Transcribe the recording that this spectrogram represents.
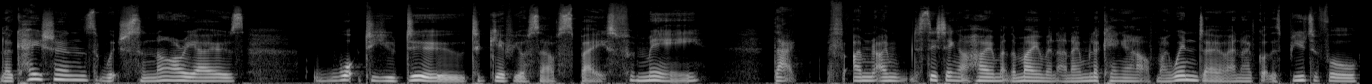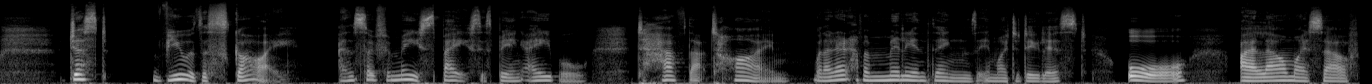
locations, which scenarios, what do you do to give yourself space? For me, that I'm I'm sitting at home at the moment and I'm looking out of my window and I've got this beautiful just view of the sky and so for me, space is being able to have that time when I don't have a million things in my to do list, or I allow myself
